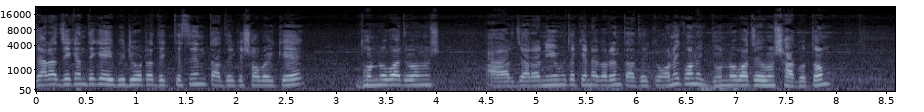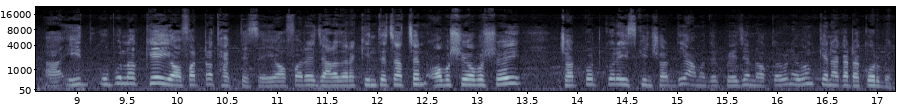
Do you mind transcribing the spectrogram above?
যারা যেখান থেকে এই ভিডিওটা দেখতেছেন, তাদেরকে সবাইকে ধন্যবাদ এবং, আর যারা নিয়মিত কেনা করেন, তাদেরকে অনেক অনেক ধন্যবাদ এবং স্বাগতম। ঈদ উপলক্ষে এই অফারটা থাকতেছে। এই অফারে যারা যারা কিনতে চাচ্ছেন, অবশ্যই অবশ্যই ঝটপট করে স্ক্রিনশট দিয়ে আমাদের পেজে নক করবেন এবং কেনাকাটা করবেন।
